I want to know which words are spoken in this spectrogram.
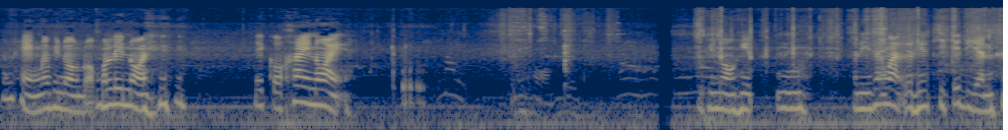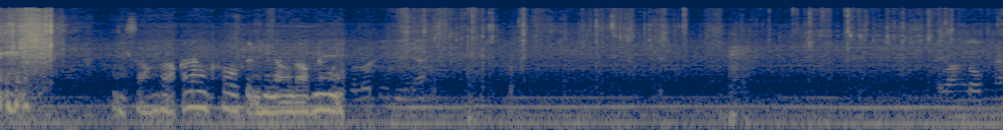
มันแข็งแล้วพี่น้องดอกมันเลยหน่อยเฮ็ดก็ไข่หน่อย พี่น้องเห็ดหนึ่งอันนี้ทั้งวันเอินเห็ดขี้ไก่เดียนนี่สองดอกกำลังโคขึ้นพี่น้องดอกหนึ่งำดูรถดีๆนะระวังลมนะ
